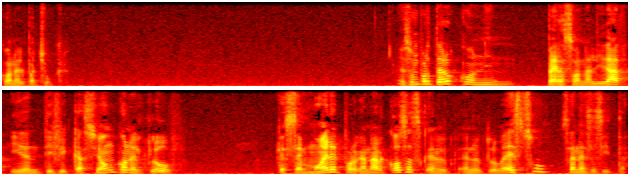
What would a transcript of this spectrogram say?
con el Pachuca. Es un portero con personalidad, identificación con el club. Que se muere por ganar cosas en el, en el club. Eso se necesita.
